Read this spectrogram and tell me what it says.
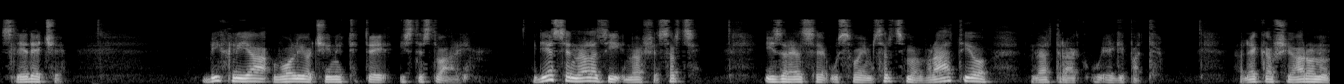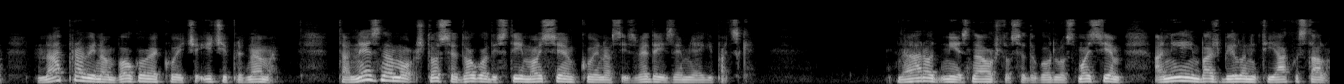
sljedeće. Bih li ja volio činiti te iste stvari? Gdje se nalazi naše srce? Izrael se u svojim srcima vratio natrag u Egipat. Rekavši Aronu, napravi nam bogove koji će ići pred nama, ta ne znamo što se dogodi s tim Mojsijem koji nas izvede iz zemlje Egipatske. Narod nije znao što se dogodilo s Mojsijem, a nije im baš bilo niti jako stalo.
